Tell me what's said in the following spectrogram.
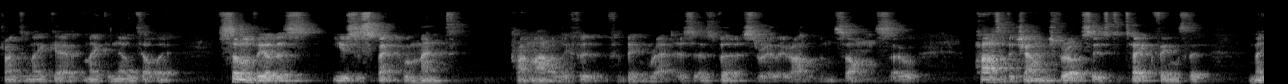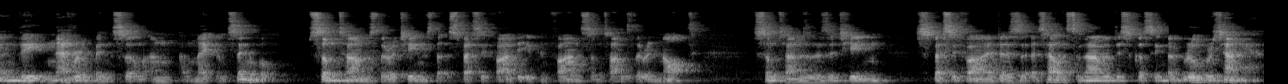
trying to make a, make a note of it. Some of the others you suspect were meant primarily for, for being read as, as verse, really, rather than songs. So part of the challenge for us is to take things that may indeed never have been sung and, and make them singable. Sometimes there are tunes that are specified that you can find, sometimes there are not. Sometimes there's a tune specified, as, as Alice and I were discussing, Rule Britannia,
